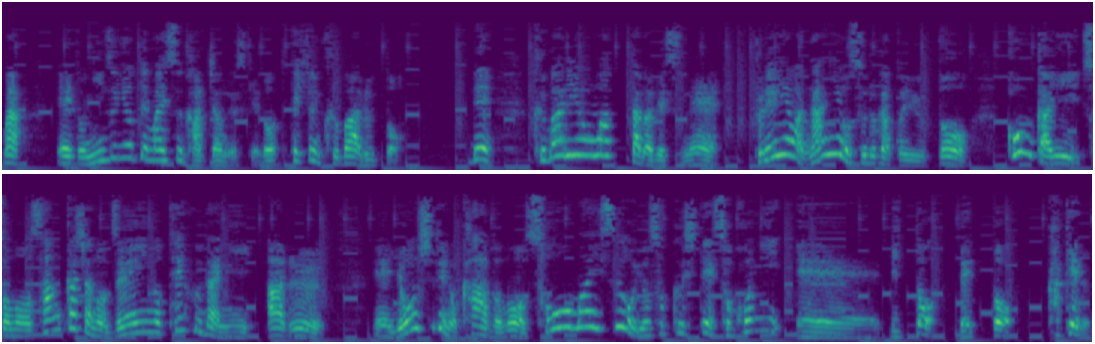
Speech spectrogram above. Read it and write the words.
まあ、えっ、と、人数によって枚数変わっちゃうんですけど、適当に配ると。で、配り終わったらですね、プレイヤーは何をするかというと、今回、その参加者の全員の手札にある、え4種類のカードの総枚数を予測して、そこに、えー、ビット、ベッド、かける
